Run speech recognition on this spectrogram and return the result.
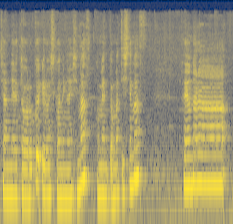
チャンネル登録よろしくお願いします。コメントお待ちしてます。さようなら。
